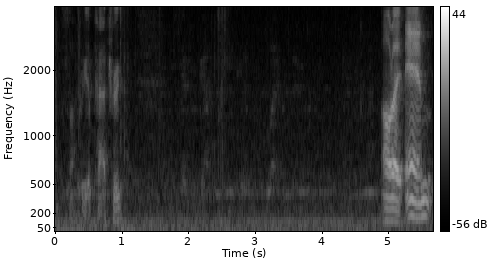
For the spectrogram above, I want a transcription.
Let's not forget Patrick. All right, and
